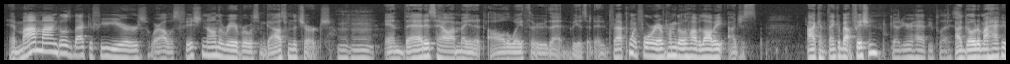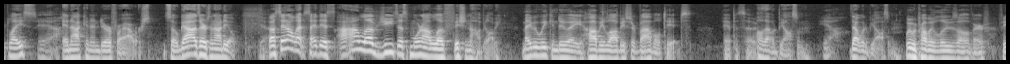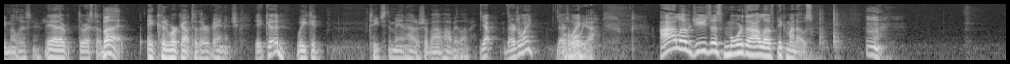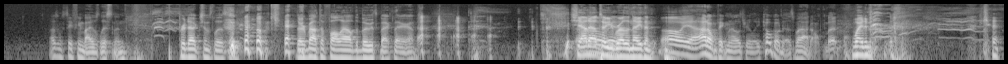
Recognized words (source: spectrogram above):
And my mind goes back a few years where I was fishing on the river with some guys from the church. Mm-hmm. And that is how I made it all the way through that visit. And from that point forward, every time I go to Hobby Lobby, I just I can think about fishing. Go to your happy place. I go to my happy place, yeah. and I can endure for hours. So, guys, there's an ideal. Yeah. But I said all that to say this: I love Jesus more than I love fishing the Hobby Lobby. Maybe we can do a Hobby Lobby survival tips episode. Oh, that would be awesome. yeah. That would be awesome. We would probably lose all of our female listeners, Yeah, the rest of them. but it could work out to their advantage. it could. We could teach the men how to survive Hobby Lobby. Yep. There's a way. There's oh, a way. Yeah. I love Jesus more than I love picking my nose. Mm. I was gonna see if anybody was listening. Productions listen. okay. They're about to fall out of the booth back there. Shout out Oh, to you, brother Nathan. Oh yeah, I don't pick my nose really. Coco does, but I don't. But Wait a minute.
